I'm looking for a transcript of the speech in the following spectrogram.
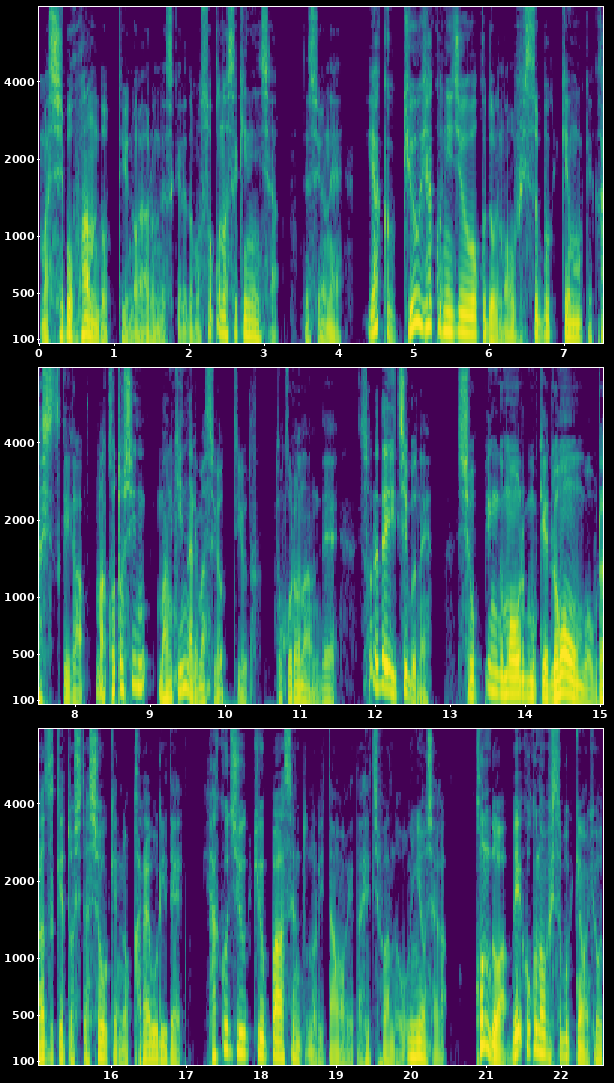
まあ、死亡ファンドっていうのがあるんですけれども、そこの責任者ですよね。約920億ドルのオフィス物件向け貸付が、まあ、今年満期になりますよっていうところなんで、それで一部ね、ショッピングモール向けローンを裏付けとした証券の空売りで119%のリターンを上げたヘッジファンド運用者が、今度は米国のオフィス物件を標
